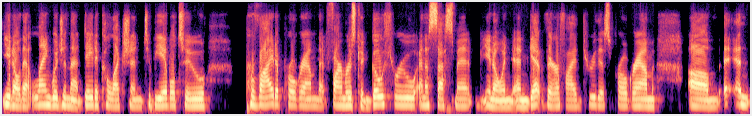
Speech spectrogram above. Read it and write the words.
you know that language and that data collection to be able to provide a program that farmers can go through an assessment you know and and get verified through this program. Um and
